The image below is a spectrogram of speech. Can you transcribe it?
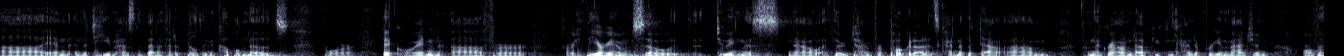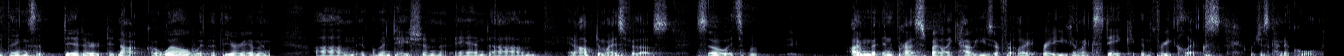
uh, and and the team has the benefit of building a couple nodes for Bitcoin uh, for for Ethereum. So doing this now a third time for Polkadot, it's kind of the down, um, from the ground up. You can kind of reimagine all the things that did or did not go well with Ethereum and um, implementation and um, and optimize for those. So it's I'm impressed by like how user friendly, right? You can like stake in three clicks, which is kind of cool.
